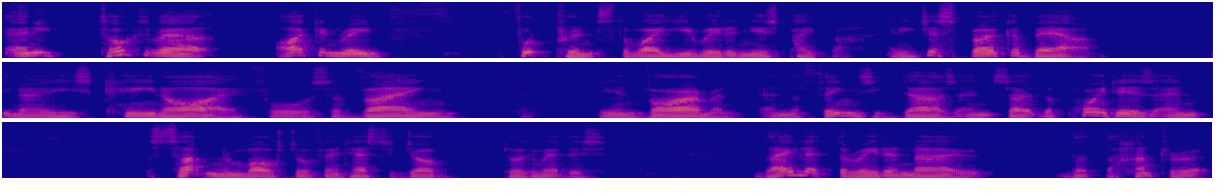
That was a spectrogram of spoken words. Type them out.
and he talks about I can read f- footprints the way you read a newspaper, and he just spoke about you know, his keen eye for surveying the environment and the things he does. And so the point is, and Sutton and Walsh do a fantastic job talking about this. They let the reader know that the hunter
